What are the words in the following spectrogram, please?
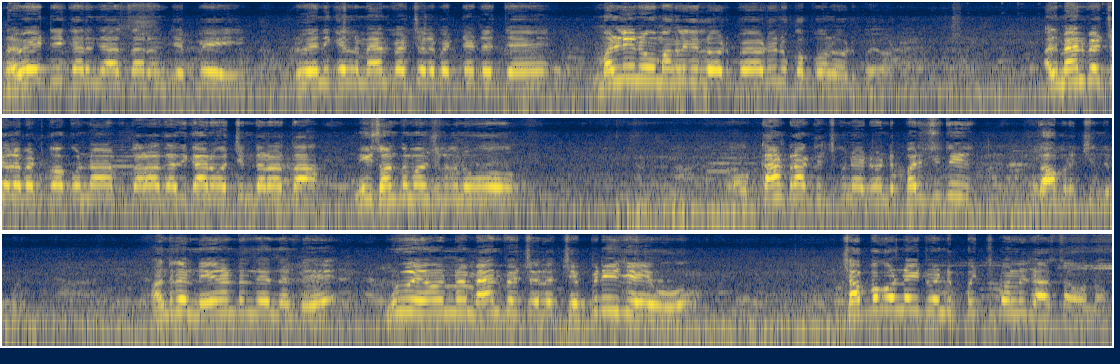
ప్రైవేటీకరణ చేస్తారని చెప్పి నువ్వు ఎన్నికల మేనిఫెస్టోలో పెట్టినట్టయితే మళ్ళీ నువ్వు మంగళగిరిలో ఓడిపోయాడు నువ్వు కుప్పంలో ఓడిపోయాడు అది మేనిఫెస్టోలో పెట్టుకోకుండా తర్వాత అధికారం వచ్చిన తర్వాత నీ సొంత మనుషులకు నువ్వు కాంట్రాక్ట్ ఇచ్చుకునేటువంటి పరిస్థితి దాపురిచ్చింది ఇప్పుడు. అందుకని నేనంటుంది ఏంటంటే నువ్వు ఏమన్నా మ్యానుఫ్యాక్చర్లో చెప్పినవి చేయవు చెప్పకుండా ఇటువంటి పిచ్చి పనులు చేస్తూ ఉన్నావు.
